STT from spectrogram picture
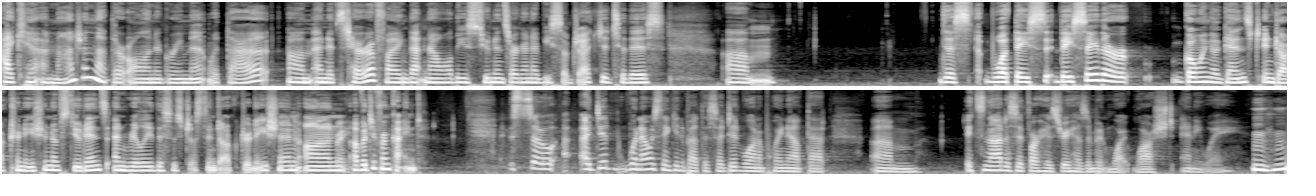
I can't imagine that they're all in agreement with that. Um, and it's terrifying that now all these students are going to be subjected to this. Um, this what they they say they're going against indoctrination of students, and really this is just indoctrination on right. of a different kind. So I- did when I was thinking about this, I did want to point out that um, it's not as if our history hasn't been whitewashed anyway. Mm-hmm.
